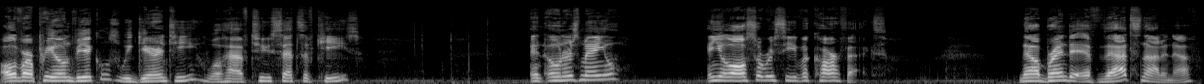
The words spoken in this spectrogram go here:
All of our pre-owned vehicles, we guarantee will have two sets of keys, an owner's manual, and you'll also receive a Carfax. Now, Brenda, if that's not enough,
